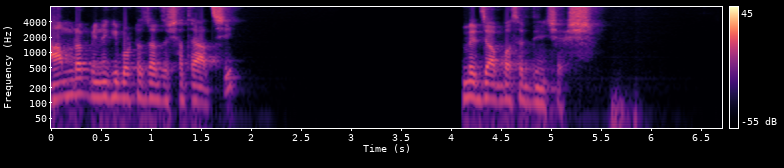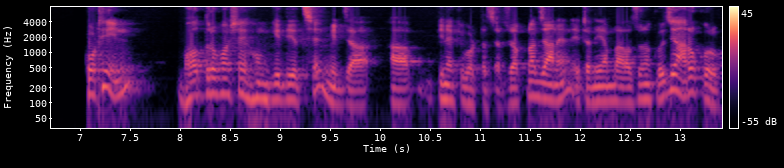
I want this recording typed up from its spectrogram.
আমরা পিনাকি ভট্টাচার্যের সাথে আছি। মির্জা আব্বাসের দিন শেষ। কঠিন, ভদ্র ভাষায় হুমকি দিয়েছে মির্জা পিনাকি ভট্টাচার্য। আপনারা জানেন, এটা নিয়ে আমরা আলোচনা করেছি আরও করব।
